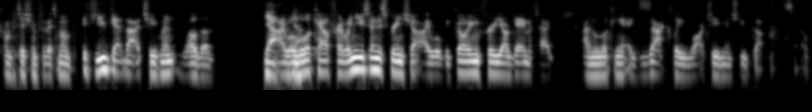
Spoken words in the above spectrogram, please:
competition for this month. If you get that achievement, well done. Yeah, I will yeah. look out for it. When you send a screenshot, I will be going through your gamer tag and looking at exactly what achievements you got. So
